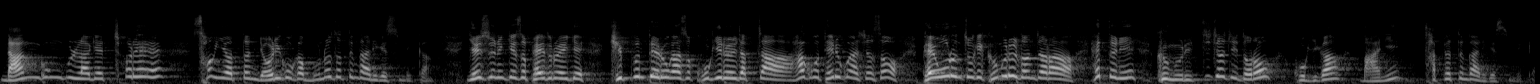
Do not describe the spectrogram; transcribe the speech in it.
난공불락의 철의 성이었던 여리고가 무너졌던 거 아니겠습니까? 예수님께서 베드로에게 깊은 데로 가서 고기를 잡자 하고 데리고 가셔서 배 오른쪽에 그물을 던져라 했더니 그물이 찢어지도록 고기가 많이 잡혔던 거 아니겠습니까?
